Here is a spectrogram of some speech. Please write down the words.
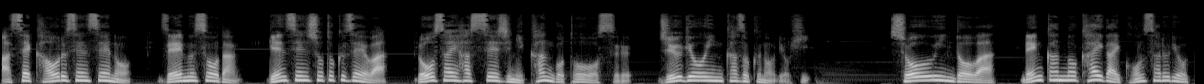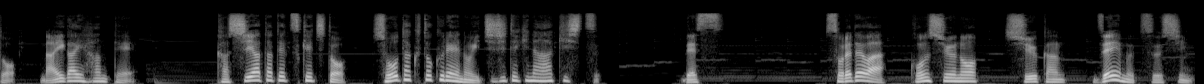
阿瀬薫先生の税務相談、源泉所得税は、労災発生時に看護等をする従業員家族の旅費。小ウィンドウは、年間の海外コンサル料と内外判定。貸家立付け地と承託特例の一時的な空き室。です。それでは、今週の週刊税務通信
